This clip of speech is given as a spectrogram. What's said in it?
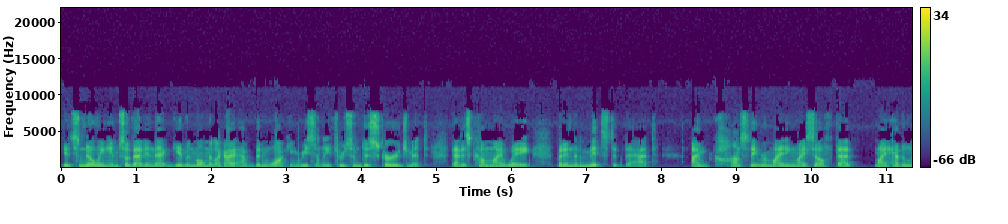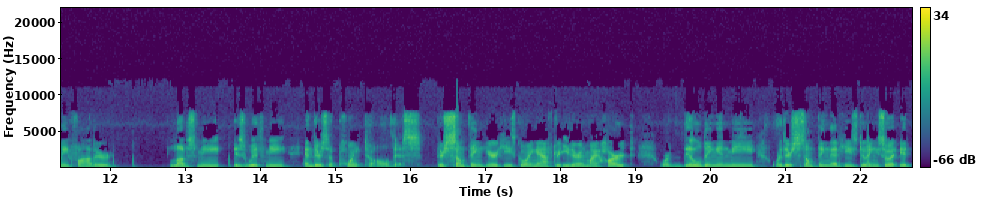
It's knowing Him, so that in that given moment, like I have been walking recently through some discouragement that has come my way, but in the midst of that, I'm constantly reminding myself that my heavenly Father loves me, is with me, and there's a point to all this. There's something here he's going after, either in my heart or building in me, or there's something that he's doing. So it,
